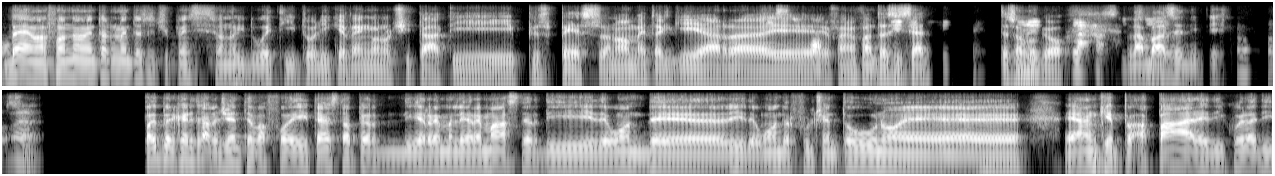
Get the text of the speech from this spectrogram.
Beh, ma fondamentalmente se ci pensi sono i due titoli che vengono citati più spesso, no? Metal Gear e Final Fantasy VII sono proprio classici, la base di... sì. eh. Poi per carità la gente va fuori di testa per le remaster di The, The, The Wonderful 101 e, e, anche appare di quella di,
